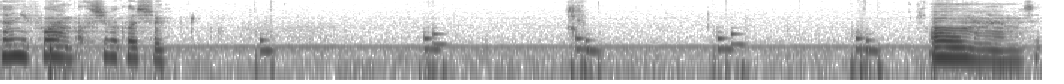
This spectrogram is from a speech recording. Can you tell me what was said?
Seventy-four. I'm super close to. Oh my! Almost hit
